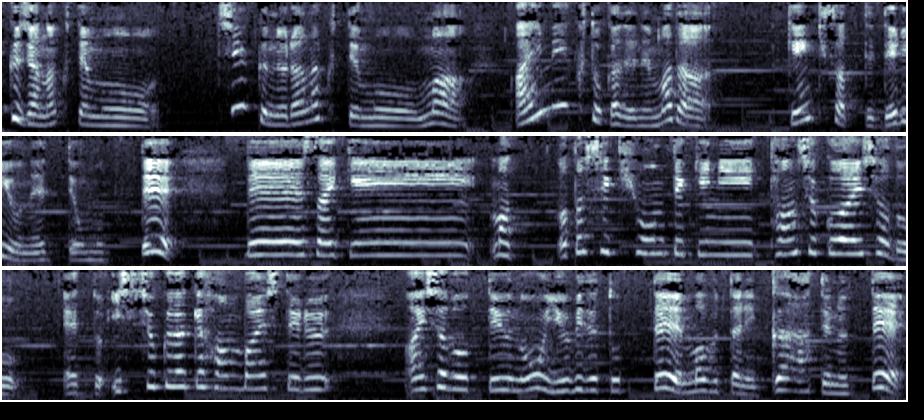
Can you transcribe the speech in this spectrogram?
ークじゃなくても、チーク塗らなくても、まあ、アイメイクとかでね、まだ元気さって出るよねって思って、で、最近、まあ、私基本的に単色アイシャドウ、えっと、一色だけ販売してるアイシャドウっていうのを指で取って、まぶたにガーって塗って、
